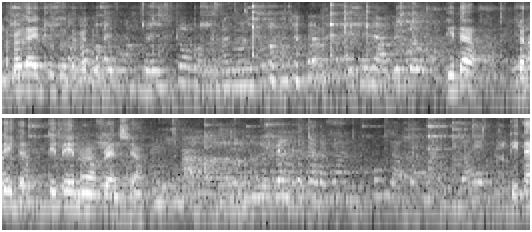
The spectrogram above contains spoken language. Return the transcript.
Naka-live po to baka dito. yung mga friends ko, mga ano, Ay, ko, Tita, pati yung tita yung mga friends niya. ko. Tita,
